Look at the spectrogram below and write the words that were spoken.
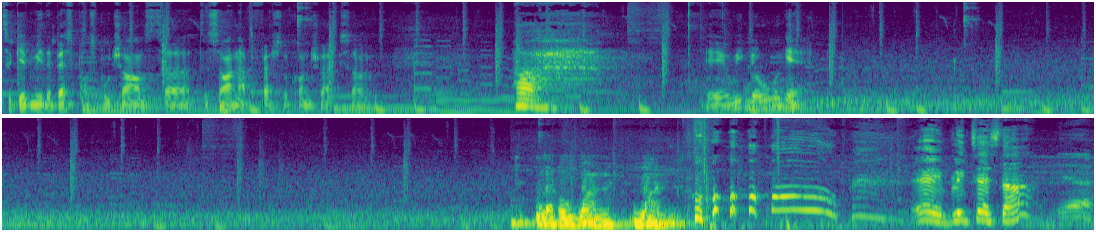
to give me the best possible chance to, to sign that professional contract. So, ah, here we go again. Level 1, 1. hey, bleep test, huh? Yeah.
